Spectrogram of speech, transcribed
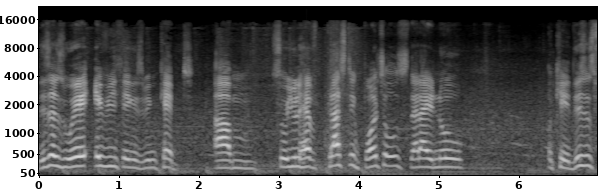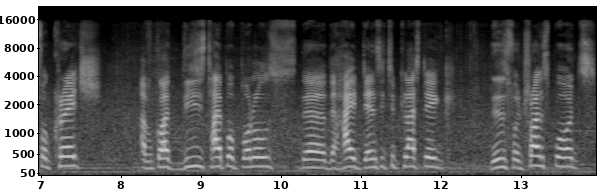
This is where everything is being kept. Um, so you'll have plastic bottles that I know, okay, this is for crèche. I've got these type of bottles, the, the high density plastic. This is for transport.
